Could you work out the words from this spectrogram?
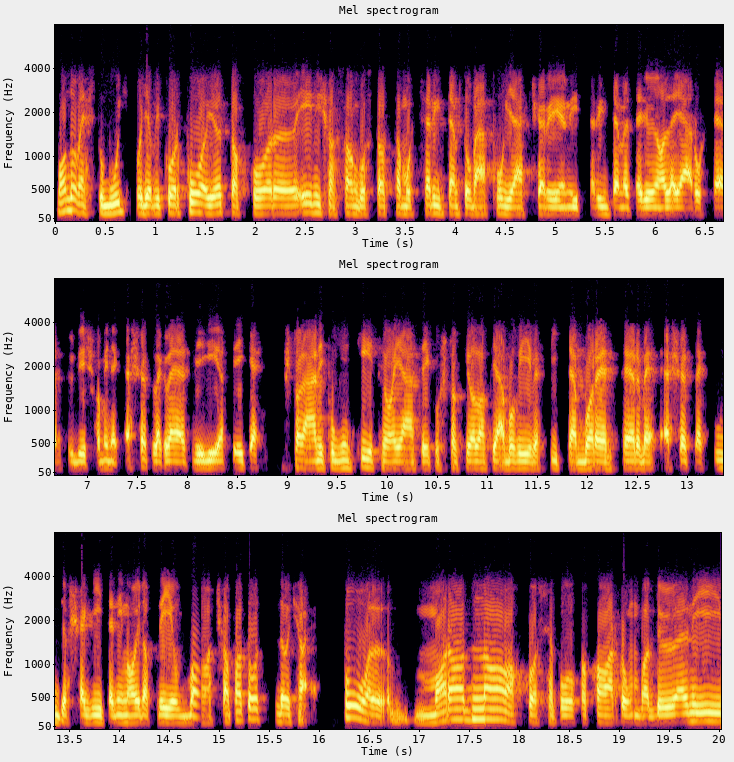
Mondom ezt úgy, hogy amikor Paul jött, akkor én is azt hangoztattam, hogy szerintem tovább fogják cserélni, szerintem ez egy olyan lejáró szerződés, aminek esetleg lehet még értéke, és találni fogunk két olyan játékost, aki alapjába véve fittebb a rendszerbe, esetleg tudja segíteni majd a playoffba a csapatot, de hogyha Paul maradna, akkor se fogok a kardomba dőlni.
